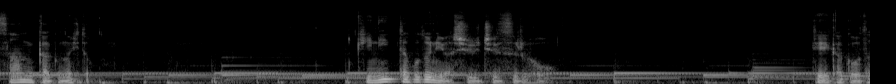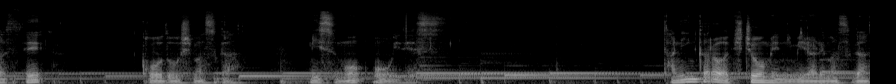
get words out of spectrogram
三角の人。気に入ったことには集中する方。計画を立てて行動しますがミスも多いです。他人からは几帳面に見られますが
